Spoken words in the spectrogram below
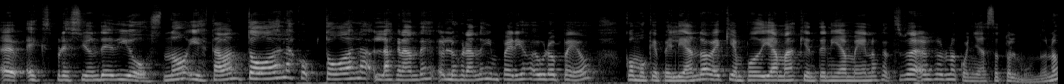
eh, expresión de Dios, ¿no? Y estaban todas las todas la- las grandes los grandes imperios europeos como que peleando a ver quién podía más, quién tenía menos, eso era una coñaza todo el mundo, ¿no?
